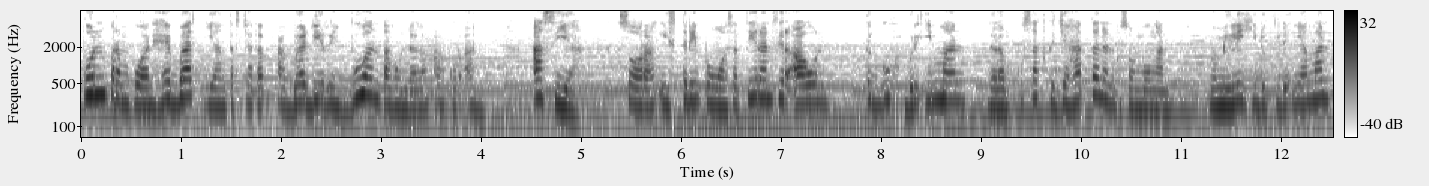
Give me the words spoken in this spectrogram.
Pun perempuan hebat yang tercatat abadi ribuan tahun dalam Al-Quran, Asia, seorang istri penguasa tiran Fir'aun, teguh beriman dalam pusat kejahatan dan kesombongan, memilih hidup tidak nyaman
